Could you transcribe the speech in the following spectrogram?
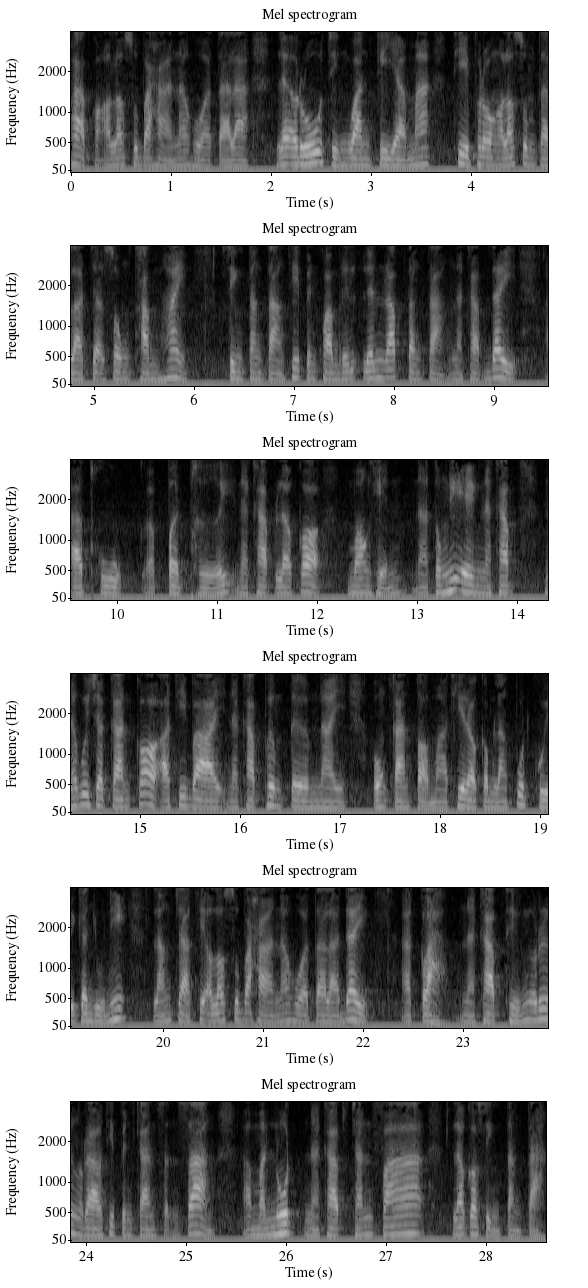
ภาพของอัลลอฮฺสุบฮานะฮัวตาลา และรู้ถึงวันกิยามะที่พระองค์อัลลอฮฺสุบตาลาจะทรงทำให้ สิ่งต่างๆ ที่เป็นความเล่นรับต่างๆนะครับได้ถูกเปิดเผยนะครับแล้วก็มองเห็นนะตรงนี้เองนะครับนักวิชาการก็อธิบายนะครับเพิ่มเติมในองค์การต่อมาที่เรากำลังพูดคุยกันอยู่นี้ หลังจากที่อัลลอฮฺสุบฮานะฮัวตาลาได้กล่าวนะครับถึงเรื่องราวที่เป็นการสรรสร้างมนุษย์นะครับชั้นฟ้าแล้วก็สิ่งต่าง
